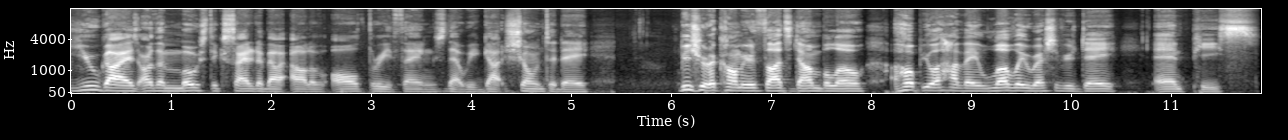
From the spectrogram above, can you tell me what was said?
you guys are the most excited about out of all three things that we got shown today. Be sure to comment your thoughts down below. I hope you all have a lovely rest of your day and peace.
